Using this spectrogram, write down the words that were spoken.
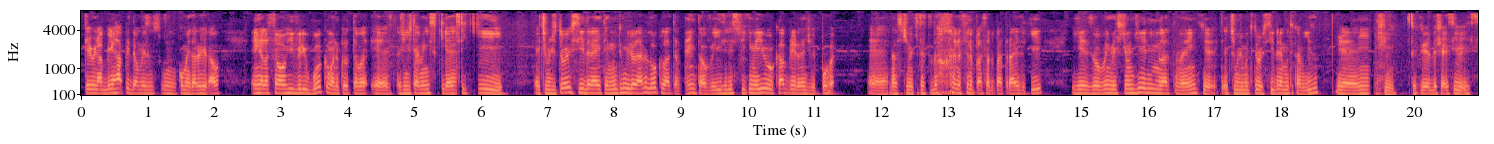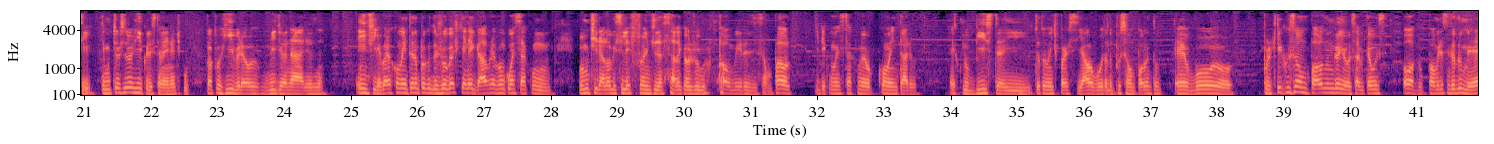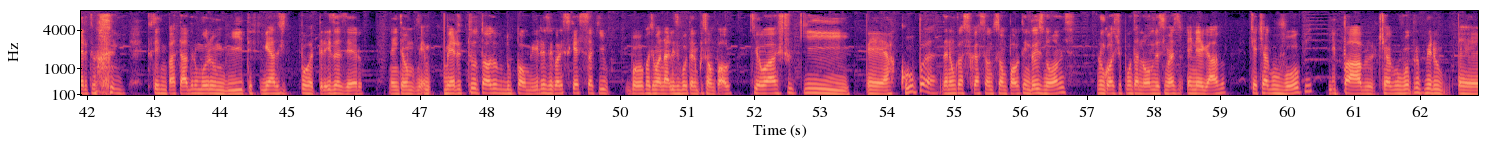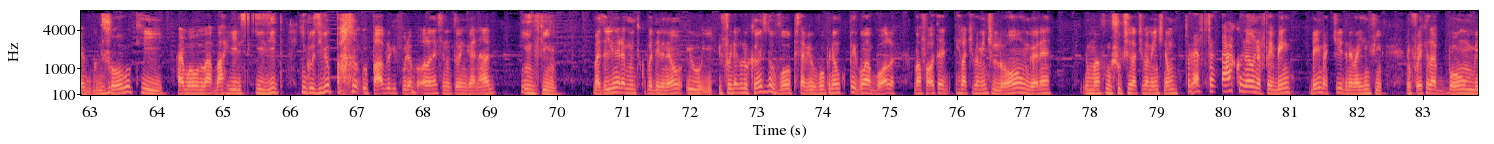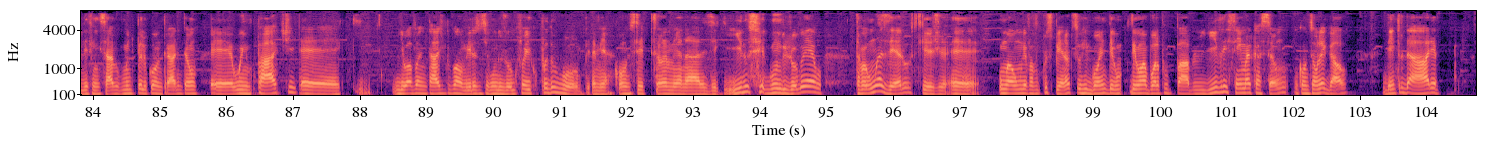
Terminar bem rapidão mesmo um comentário geral em relação ao River e Boca, mano, que eu tava, é, a gente também esquece que é time de torcida, né? E tem muito milionário louco lá também. Talvez eles fiquem meio cabreiro, né? De ver, porra, é, nosso time aqui tá tudo sendo passado para trás aqui e resolvo investir um dinheirinho lá também, que é time de muita torcida, né? Muita camisa. É, enfim, só queria deixar esse, esse. Tem muito torcedor rico eles também, né? Tipo, o próprio River é o Milionários, né? Enfim, agora comentando um pouco do jogo, acho que é negável, né? Vamos começar com. Vamos tirar logo esse elefante da sala que é o jogo Palmeiras e São Paulo. Queria começar com o meu comentário é, clubista e totalmente parcial, voltado pro São Paulo, então é, eu vou. Por que, que o São Paulo não ganhou, sabe? Então, óbvio, o Palmeiras tem todo o mérito ter empatado no Morumbi, ter ganhado de, porra, 3 a 0 né? Então, mérito total do, do, Palmeiras. Agora esquece isso aqui, vou fazer uma análise voltando pro São Paulo. Que eu acho que é, a culpa da não classificação do São Paulo tem dois nomes. Não gosto de apontar nomes assim, mas é inegável. Que é Thiago Volpe e Pablo. Thiago Volpe no primeiro é, jogo, que armou uma barreira esquisita. Inclusive o Pablo, o Pablo que fura a bola, né? Se não estou enganado. Enfim, mas ali não era muito culpa dele, não. E, e foi no canto do Volpe, sabe? O Volpe não pegou uma bola, uma falta relativamente longa, né? Uma, um chute relativamente não fraco, não, né? Foi bem, bem batido, né? Mas enfim, não foi aquela bomba indefensável, muito pelo contrário. Então, é, o empate é, que deu a vantagem pro Palmeiras no segundo jogo foi culpa do Volpe, na minha concepção, na minha análise. E no segundo jogo, é, tava 1 a 0 ou seja, é, 1 a 1 levava para os pênaltis. O Rigoni deu, deu uma bola para o Pablo livre, sem marcação, em condição legal, dentro da área,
